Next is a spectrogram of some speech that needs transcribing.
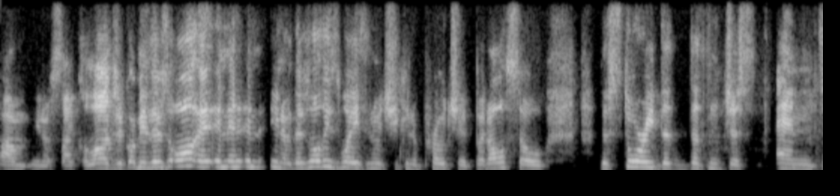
um, you know, psychological. I mean, there's all, and, and, and, you know, there's all these ways in which you can approach it, but also the story doesn't just end.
